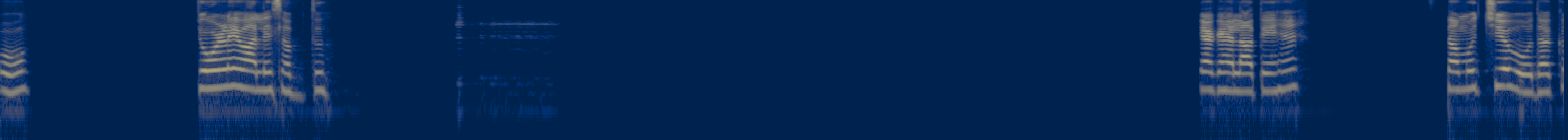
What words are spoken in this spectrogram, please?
को जोड़ने वाले शब्द। क्या कहलाते हैं? समुच्चय बोधक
